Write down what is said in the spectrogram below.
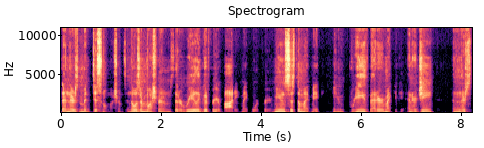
Then there's medicinal mushrooms, and those are mushrooms that are really good for your body. Might work for your immune system, might make you breathe better, might give you energy. And then there's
